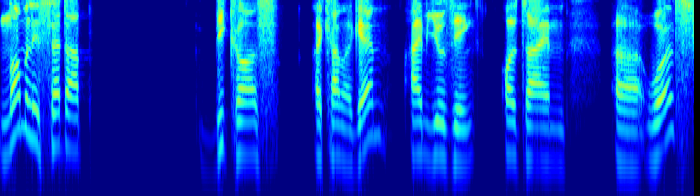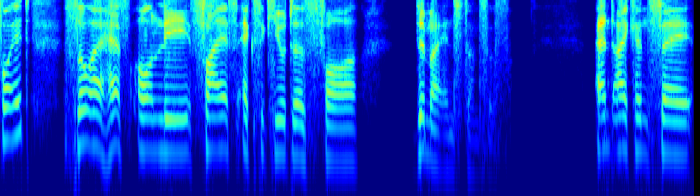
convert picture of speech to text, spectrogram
normally set up because I come again, I'm using all-time uh, worlds for it. So I have only five executors for dimmer instances. And I can say,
